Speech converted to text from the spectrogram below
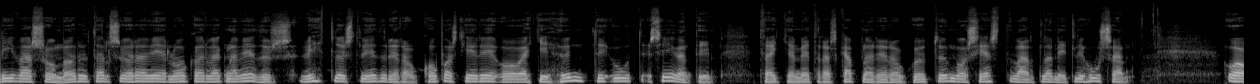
Mývas og Mörudalsörafi er lokaður vegna veðurs. Vittlaust veður er á kópaskeri og ekki hundi út sigandi. Tveikja metra skablar er á götum og sérst varla milli húsa. Og á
